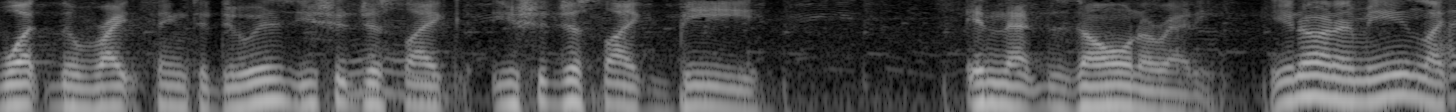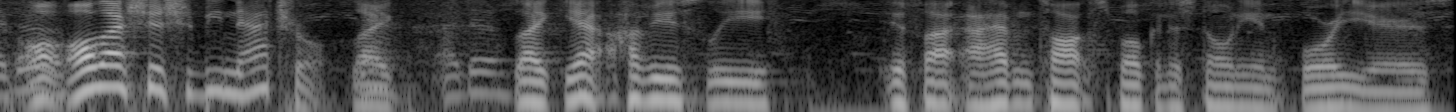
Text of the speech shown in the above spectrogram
what the right thing to do is. You should just Mm-hmm. like you should just like be in that zone already. You know what I mean? Like do. all, all that shit should be natural. Like I do. like yeah obviously if i, I haven't talked spoken to Stony in four years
